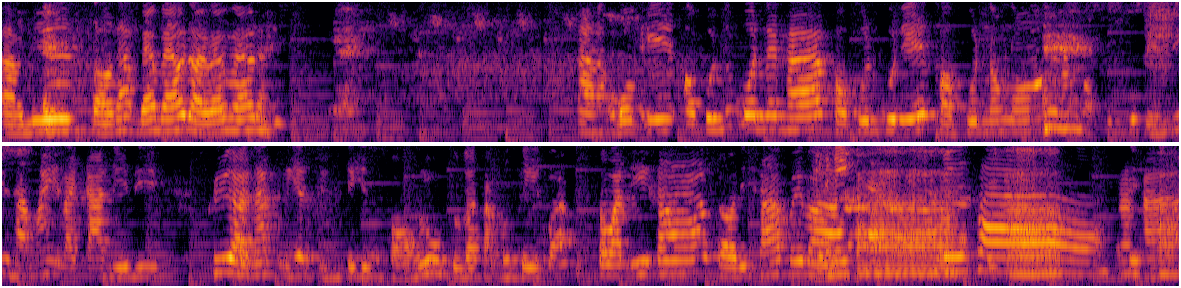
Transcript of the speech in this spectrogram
อ่านิ้วสองครับแบ๊วแบ๊วๆหน่อยแบ๊วแบ๊วๆหน่อย อ่าโอเค ขอบคุณทุกคนนะครับ ขอบคุณคุณเอสขอบคุณน้องๆนะครับขอบคุณครูปิ๋มที่ทำให้รายการดีๆ เพื่อนักเรียนสินจีนของลูกสุรศักดิ์มนตรีครับ สวัสดีครับ สวัสดีครับ บ๊ายบายสวัสดีค่ะดีค่ะสวัสดีครับ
